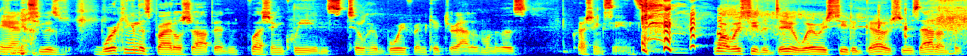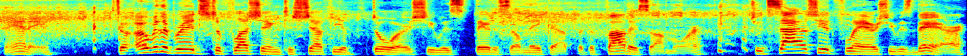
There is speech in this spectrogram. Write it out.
and she was working in this bridal shop in Flushing, Queens, till her boyfriend kicked her out in one of those crushing scenes. what was she to do? Where was she to go? She was out on her fanny. So over the bridge to Flushing to Sheffield Door, she was there to sell makeup, but the father saw more. She had style, she had flair, she was there,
